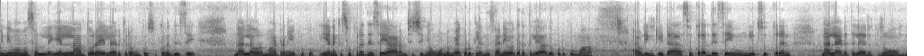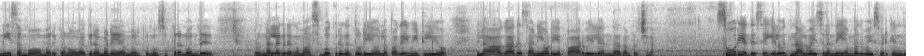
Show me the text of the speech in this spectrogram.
மினிமமாக சொல்லலாம் எல்லா துறையில் இருக்கிறவங்களுக்கும் சுக்கிர திசை நல்ல ஒரு மாற்றங்களை கொடுக்கும். எனக்கு சுக்கிர திசை ஆரம்பிச்சிச்சிங்க. ஒன்றுமே கொடுக்கல. இந்த சனி வகரத்துலையாவது கொடுக்குமா அப்படின்னு கேட்டால் சுக்கர திசை உங்களுக்கு சுக்கரன் நல்ல இடத்துல இருக்கணும். நீசம் போகாமல் இருக்கணும். வகரம் அடையாமல் இருக்கணும். சுக்கிரன் வந்து ஒரு நல்ல கிரகம் அசுப கிரகத்தோடையோ இல்லை பகை வீட்டிலையோ இல்லை ஆகாத சனியோடைய பார்வையிலே இருந்தால் தான் பிரச்சனை. சூரிய திசை எழுபத்தி நாலு வயசுலேருந்து எண்பது வயசு வரைக்கும் இந்த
